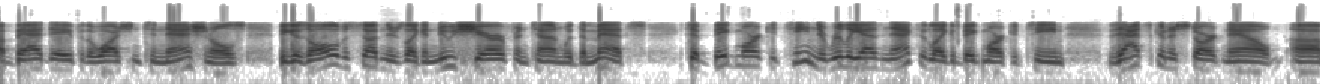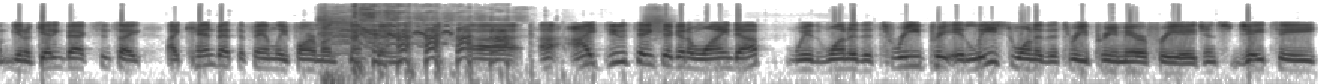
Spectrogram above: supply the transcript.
a bad day for the Washington Nationals because all of a sudden there's like a new sheriff in town with the Mets it's a big market team that really hasn't acted like a big market team. That's going to start now. Um, you know, getting back since I I can bet the family farm on something. uh, I do think they're going to wind up with one of the three, pre, at least one of the three premier free agents, JT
